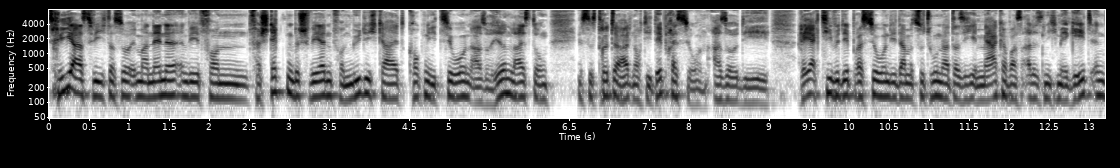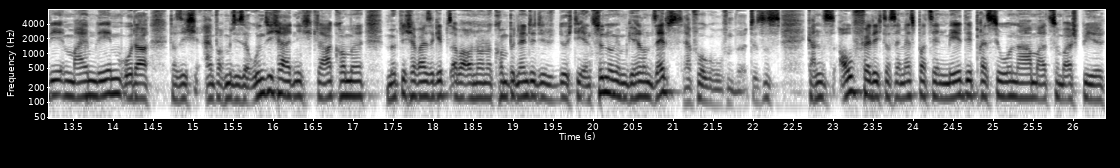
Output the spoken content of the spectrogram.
Trias, wie ich das so immer nenne, irgendwie von versteckten Beschwerden, von Müdigkeit, Kognition, also Hirnleistung, ist das dritte halt noch die Depression. Also die reaktive Depression, die damit zu tun hat, dass ich eben merke, was alles nicht mehr geht irgendwie in meinem Leben oder dass ich einfach mit dieser Unsicherheit nicht klarkomme. Möglicherweise gibt es aber auch noch eine Komponente, die durch die Entzündung im Gehirn selbst hervorgerufen wird. Es ist ganz auffällig, dass MS-Patienten mehr Depressionen haben als zum Beispiel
